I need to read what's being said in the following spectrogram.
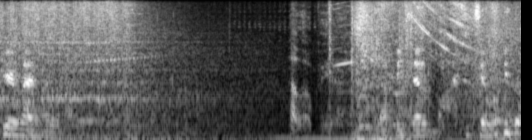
Qué mal, malo. Hello, Peter. La Peter va, se murió.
